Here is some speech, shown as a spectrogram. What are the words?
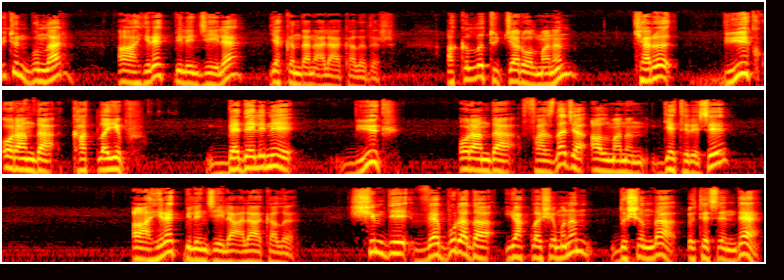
Bütün bunlar ahiret bilinciyle yakından alakalıdır. Akıllı tüccar olmanın karı büyük oranda katlayıp bedelini büyük oranda fazlaca almanın getirisi ahiret bilinciyle alakalı. Şimdi ve burada yaklaşımının dışında, ötesinde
